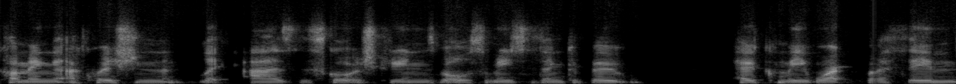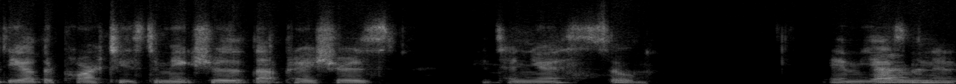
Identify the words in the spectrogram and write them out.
coming a question like as the Scottish Greens, but also we need to think about how can we work with um, the other parties to make sure that that pressure is continuous. So um, Yasmin and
